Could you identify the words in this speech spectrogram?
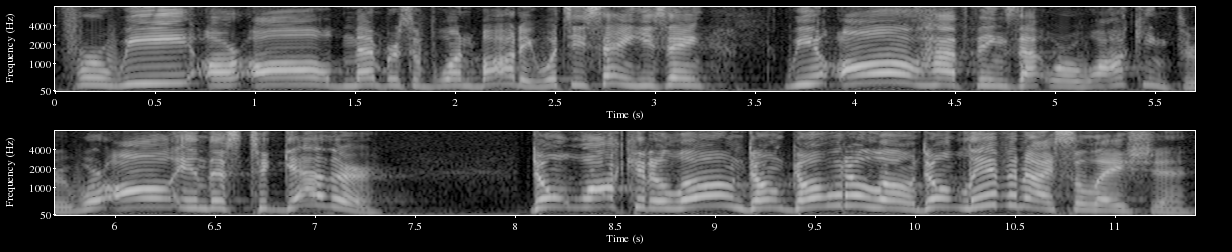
for we are all members of one body. What's he saying? He's saying, we all have things that we're walking through. We're all in this together. Don't walk it alone. Don't go it alone. Don't live in isolation.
